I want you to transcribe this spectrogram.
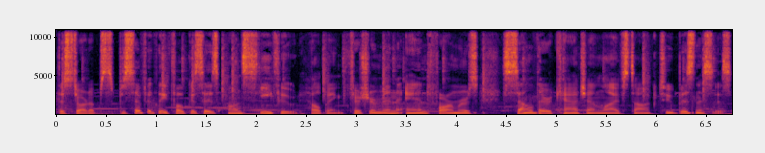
The startup specifically focuses on seafood, helping fishermen and farmers sell their catch and livestock to businesses.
